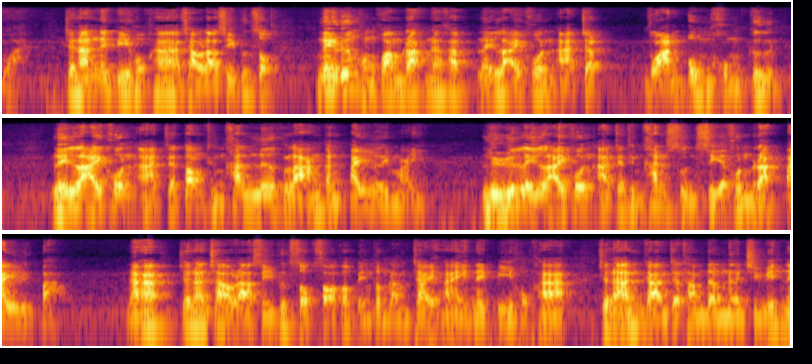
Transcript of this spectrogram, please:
กว่า ฉะนั้นในปี 65 ชาวราศีพฤษภในเรื่องของความรักนะครับ หลายๆ คนอาจจะหวานอมขมกืน หลายๆ คนอาจจะต้องถึงขั้นเลิกล้างกันไปเลยไหม หรือหลายๆ คนอาจจะถึงขั้นสูญเสียคนรักไปหรือเปล่านะฮะ ฉะนั้นชาวราศีพฤษภซอก็เป็นกำลังใจให้ในปี 65 ฉะนั้นการจะทำดำเนินชีวิตใน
